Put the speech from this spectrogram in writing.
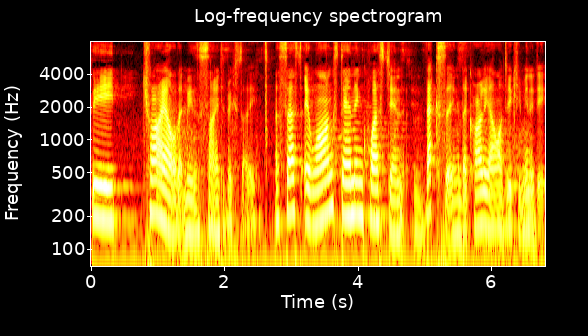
The trial, that means scientific study, assessed a long standing question vexing the cardiology community.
